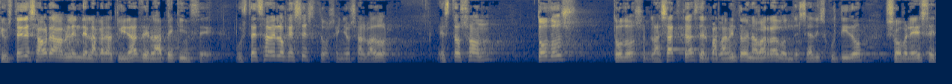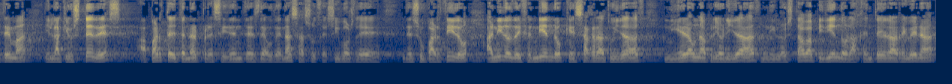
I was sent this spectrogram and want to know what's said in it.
que ustedes ahora hablen de la gratuidad de la AP15. ¿Usted sabe lo que es esto, señor Salvador? Estos son todos todos las actas del Parlamento de Navarra donde se ha discutido sobre ese tema y en la que ustedes, aparte de tener presidentes de Audenasa sucesivos de, de, su partido, han ido defendiendo que esa gratuidad ni era una prioridad, ni lo estaba pidiendo la gente de la Ribera,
